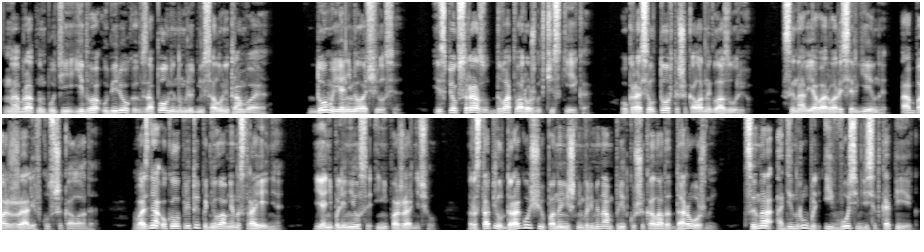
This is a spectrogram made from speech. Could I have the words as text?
На обратном пути едва уберег их в заполненном людьми салоне трамвая. Дома я не мелочился. Испек сразу два творожных чизкейка. Украсил торты шоколадной глазурью. Сыновья Варвары Сергеевны обожали вкус шоколада. Возня около плиты подняла мне настроение. Я не поленился и не пожадничал. Растопил дорогущую по нынешним временам плитку шоколада дорожный. Цена 1 рубль и 80 копеек.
